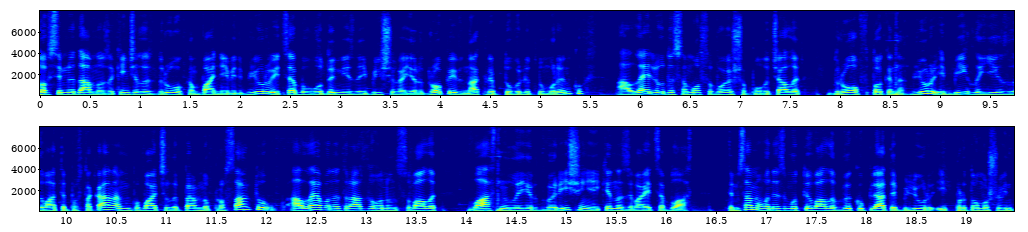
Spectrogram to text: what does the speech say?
Зовсім недавно закінчилась друга кампанія від б'юру, і це був один із найбільших аєрдропів на криптовалютному ринку. Але люди само собою, що получали дроп в токенах б'юр і бігли їх зливати по стаканам. Ми побачили певну просакту, але вони одразу анонсували власне Layer 2 рішення, яке називається Blast. Тим самим вони змотивували викупляти Blur, і при тому, що він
